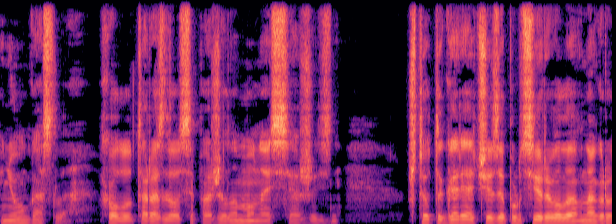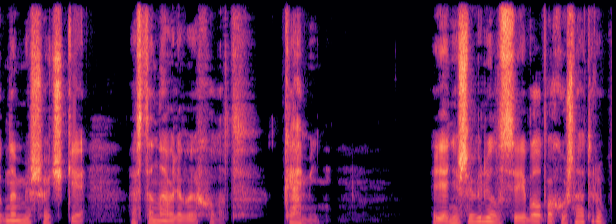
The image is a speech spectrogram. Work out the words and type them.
не угасло. Холод разлился по жилам, унося жизнь. Что-то горячее запульсировало в нагрудном мешочке, останавливая холод. Камень. Я не шевелился и был похож на труп.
